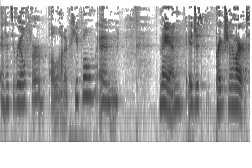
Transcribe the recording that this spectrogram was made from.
and it's real for a lot of people and man, it just breaks your heart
